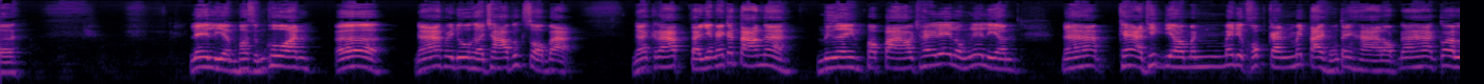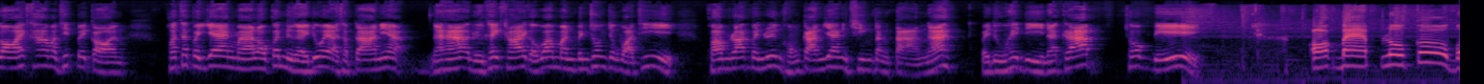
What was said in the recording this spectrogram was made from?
อเล่เหลี่ยมพอสมควร เออ นะ ไปดูเหอชาวพฤกษบอะนะครับ แต่ยังไงก็ตามนะเหนื่อยเปล่าๆใช้เล่หลงเล่เหลี่ยมนะฮะแค่อาทิตย์เดียวมันไม่ได้คบกันไม่ตายของตายหาหรอกนะฮะก็รอให้ข้ามอาทิตย์ไปก่อน เพราะถ้าไปแย่งมาเราก็เหนื่อยด้วยอะสัปดาห์เนี้ยนะฮะหรือคล้ายๆ กับว่ามันเป็นช่วงจังหวะที่ความรักเป็นเรื่องของการแย่งชิงต่างๆ นะ ไปดูให้ดีนะครับ โชคดี ออกแบบโลโก้บ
